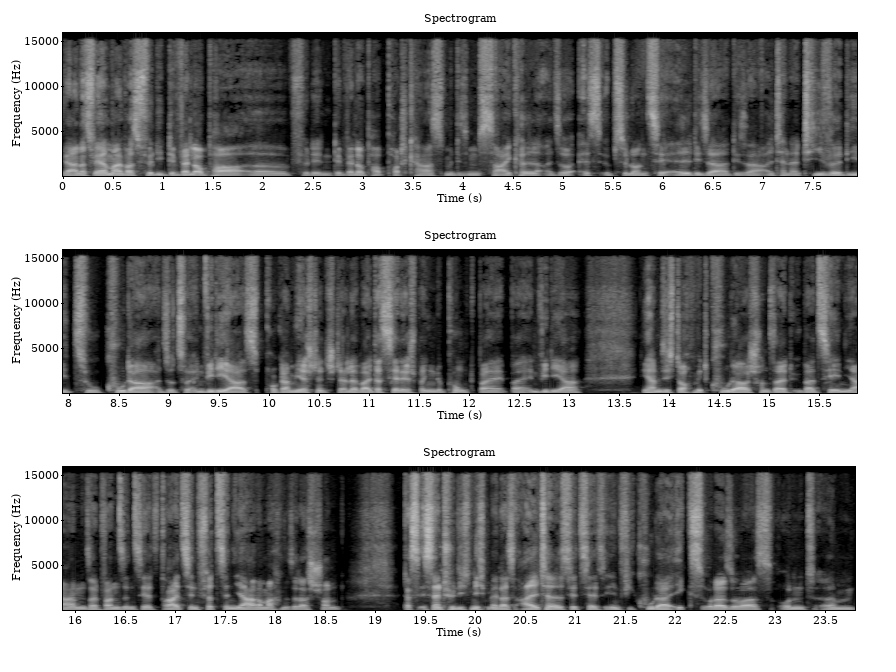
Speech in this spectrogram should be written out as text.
Ja, das wäre mal was für die Developer, äh, für den Developer-Podcast mit diesem Cycle, also SYCL, dieser, dieser Alternative, die zu CUDA, also zu NVIDIAs Programmierschnittstelle, weil das ist ja der springende Punkt bei, bei NVIDIA. Die haben sich doch mit CUDA schon seit über zehn Jahren, seit wann sind sie jetzt? 13, 14 Jahre machen sie das schon. Das ist natürlich nicht mehr das alte, das ist jetzt irgendwie CUDA X oder sowas und ähm,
